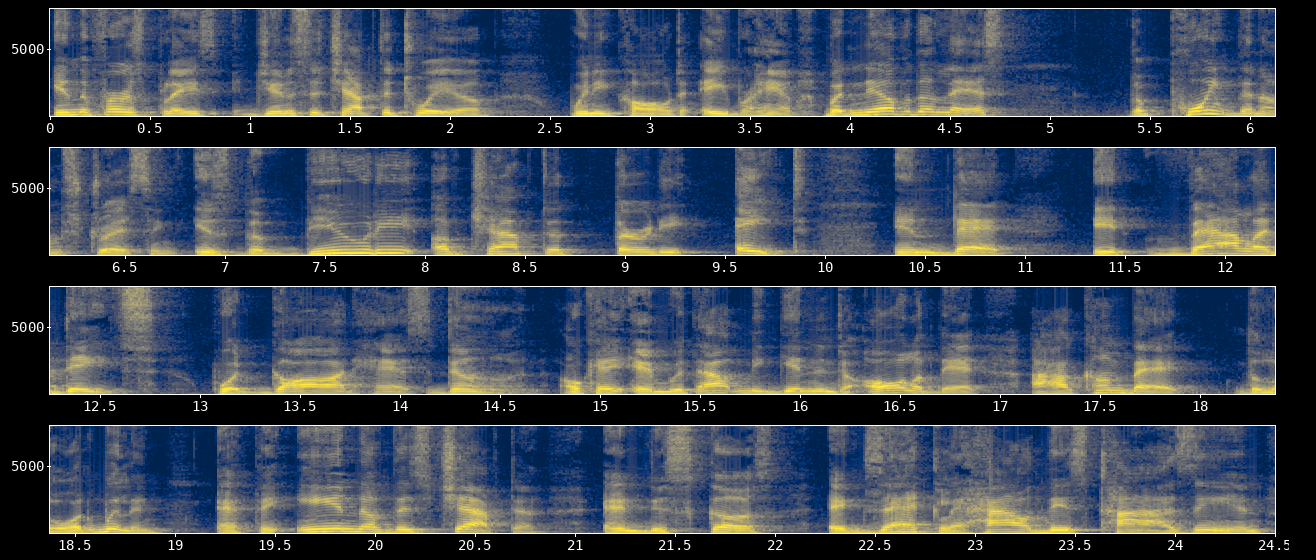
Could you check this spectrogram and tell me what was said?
in the first place, in Genesis chapter 12, when He called Abraham. But nevertheless, the point that I'm stressing is the beauty of chapter 38 in that it validates what God has done. Okay. And without me getting into all of that, I'll come back, the Lord willing, at the end of this chapter and discuss exactly how this ties in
